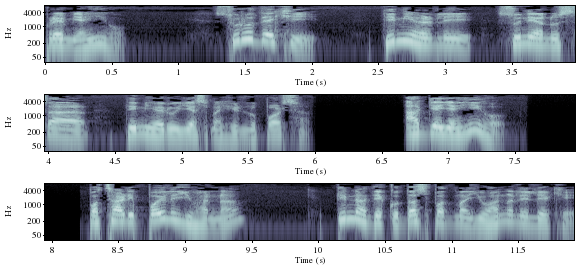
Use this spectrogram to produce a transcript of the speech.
प्रेम यही हो। शुरूदेखि तिमीहरूले सुने अनुसार तिमीहरू यसमा हिँड्नुपर्छ। आज्ञा यही हो। पछाडि पहिलो युहन्ना तीन अध्ययको दश पदमा युहन्नाले लेखे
